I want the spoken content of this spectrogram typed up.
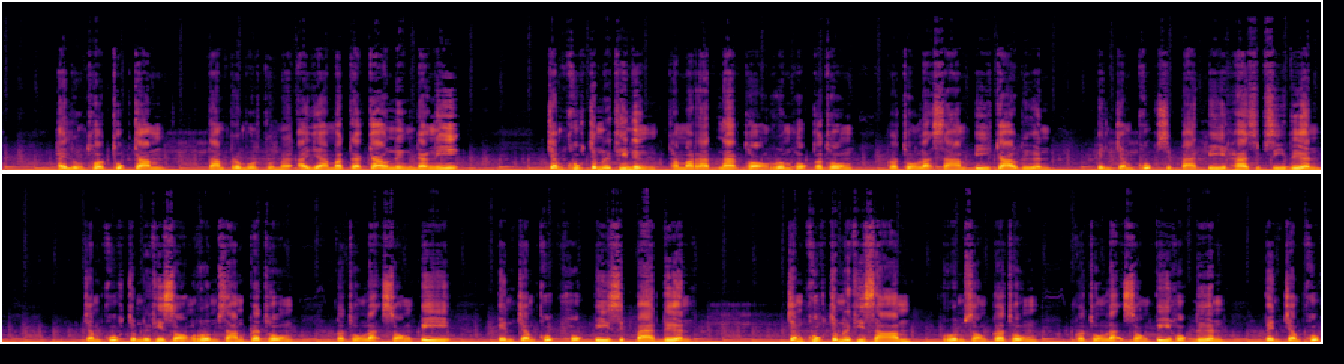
86 ให้ลงโทษทุกกรรม ตามประมวลกฎหมายอาญามาตรา 91 ดังนี้ จำคุกจำเลยที่ 1 ธรรมรัตน์นาคทองรวม 6 กระทง กระทงละ 3 ปี 9 เดือน เป็นจำคุก 18 ปี 54 เดือนจำคุกจำเลยที่ 2 รวม 3 กระทง กระทงละ 2 ปี เป็นจำคุก 6 ปี 18 เดือน จำคุกจำเลยที่ 3 รวม 2 กระทง กระทงละ 2 ปี 6 เดือน เป็นจำคุก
